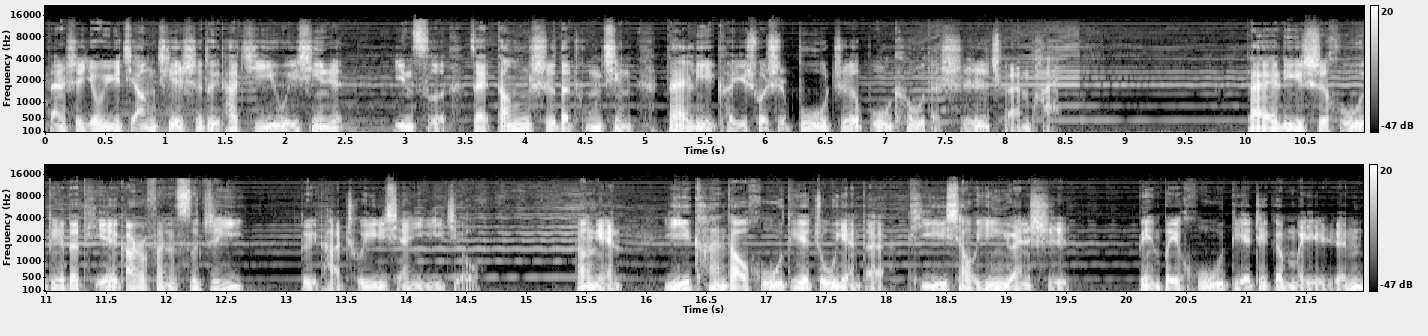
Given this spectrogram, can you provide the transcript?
但是由于蒋介石对他极为信任，因此在当时的重庆，戴笠可以说是不折不扣的实权派。戴笠是蝴蝶的铁杆粉丝之一，对他垂涎已久。当年一看到蝴蝶主演的《啼笑姻缘》时，便被蝴蝶这个美人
